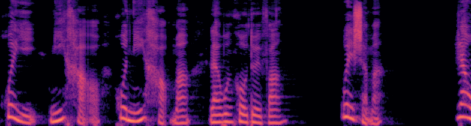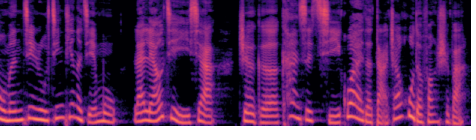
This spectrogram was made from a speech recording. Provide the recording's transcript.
会以“你好”或“你好吗”来问候对方。为什么？让我们进入今天的节目，来了解一下这个看似奇怪的打招呼的方式吧。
